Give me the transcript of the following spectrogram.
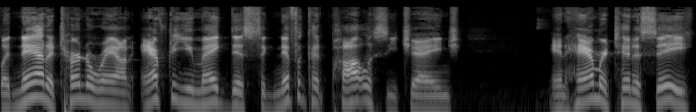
but now to turn around after you make this significant policy change and hammer Tennessee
